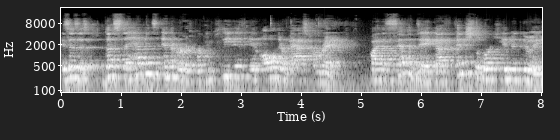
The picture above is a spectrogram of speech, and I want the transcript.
It says this Thus the heavens and the earth were completed in all their vast array. By the seventh day, God finished the work he had been doing.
